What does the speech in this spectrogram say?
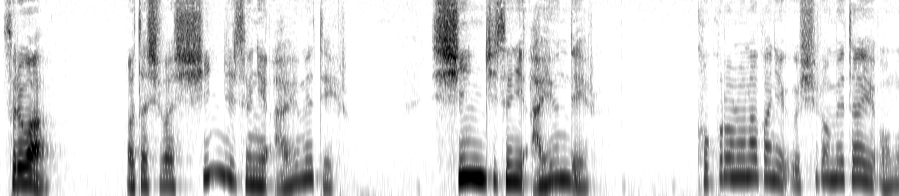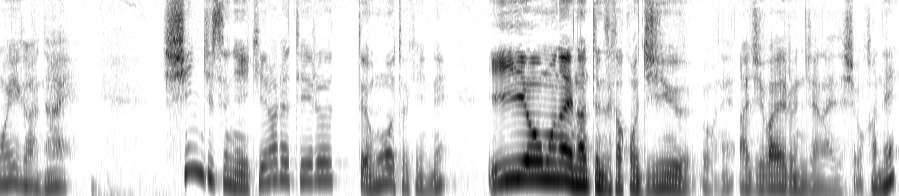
それは私は真実に歩めている真実に歩んでいる心の中に後ろめたい思いがない真実に生きられているって思う時にね言いようもない何て言うんですかこう自由をね味わえるんじゃないでしょうかね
